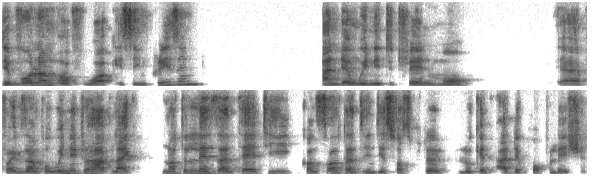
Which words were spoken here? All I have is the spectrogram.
the volume of work is increasing, and then we need to train more. Uh, for example, we need to have like not less than 30 consultants in this hospital looking at the population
